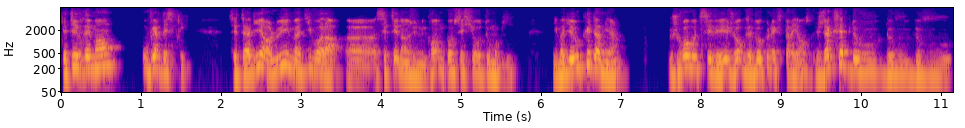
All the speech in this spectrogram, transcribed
qui, était vraiment ouvert d'esprit. C'est-à-dire, lui, il m'a dit, voilà, euh, c'était dans une grande concession automobile. Il m'a dit, OK, Damien, je vois votre CV, je vois que vous n'avez aucune expérience, j'accepte de vous, de, vous, de, vous,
